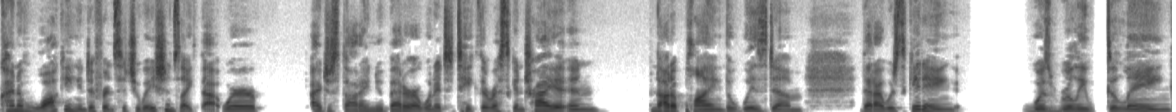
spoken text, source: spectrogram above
kind of walking in different situations like that where I just thought I knew better. I wanted to take the risk and try it and not applying the wisdom that I was getting was really delaying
